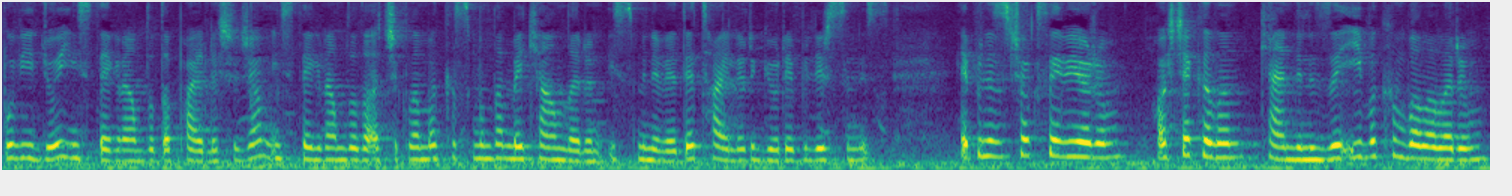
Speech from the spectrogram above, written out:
Bu videoyu Instagram'da da paylaşacağım. Instagram'da da açıklama kısmında mekanların ismini ve detayları görebilirsiniz. Hepinizi çok seviyorum. Hoşçakalın. Kendinize iyi bakın balalarım.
